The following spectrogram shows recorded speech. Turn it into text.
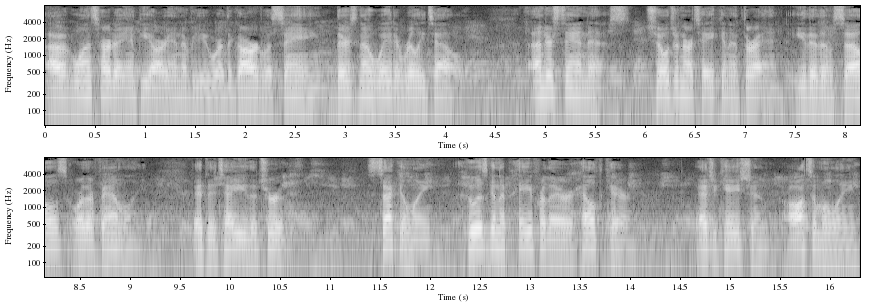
I once heard an NPR interview where the guard was saying there's no way to really tell. Understand this children are taken and threatened, either themselves or their family, if they tell you the truth. Secondly, who is going to pay for their health care, education? Ultimately,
